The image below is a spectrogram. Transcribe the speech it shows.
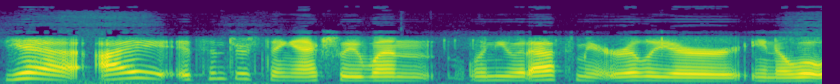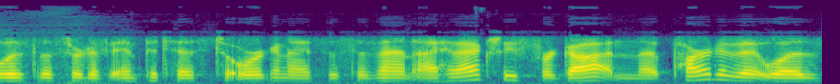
Yeah, I it's interesting actually when when you had asked me earlier, you know, what was the sort of impetus to organize this event? I had actually forgotten that part of it was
